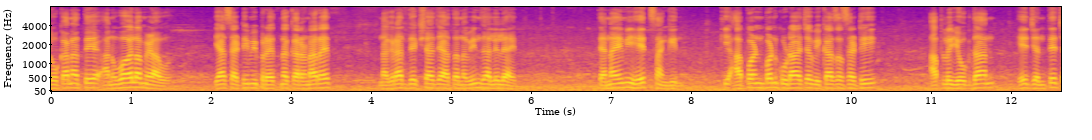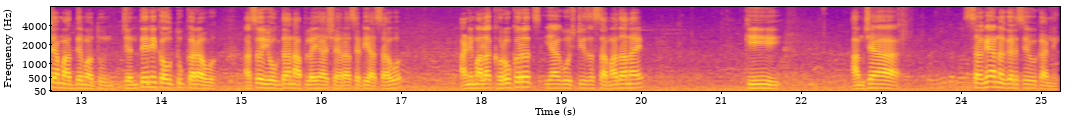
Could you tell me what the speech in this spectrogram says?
लोकांना ते अनुभवायला मिळावं यासाठी मी प्रयत्न करणार आहेत. नगराध्यक्षा ज्या आता नवीन झालेल्या आहेत त्यांनाही मी हेच सांगेन की आपण पण कुडाळच्या विकासासाठी आपलं योगदान हे जनतेच्या माध्यमातून जनतेने कौतुक करावं असं योगदान आपलं ह्या शहरासाठी असावं. आणि मला खरोखरच या गोष्टीचं समाधान आहे की आमच्या सगळ्या नगरसेवकांनी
